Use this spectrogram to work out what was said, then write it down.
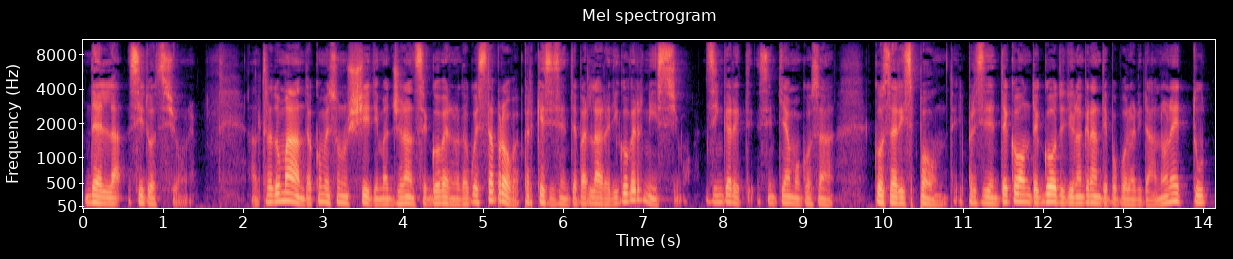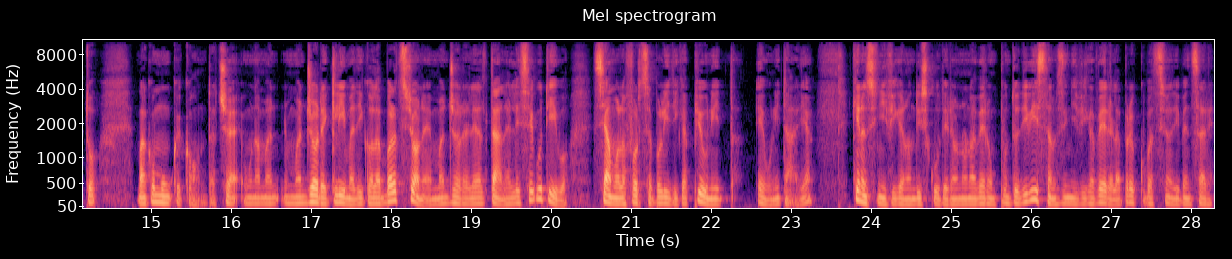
della situazione. Altra domanda, come sono usciti maggioranza e governo da questa prova? Perché si sente parlare di governissimo? Zingaretti, sentiamo cosa, cosa risponde. Il presidente Conte gode di una grande popolarità, non è tutto, ma comunque conta. C'è una, un maggiore clima di collaborazione e maggiore lealtà nell'esecutivo. Siamo la forza politica più unita e unitaria, che non significa non discutere o non avere un punto di vista, ma significa avere la preoccupazione di pensare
